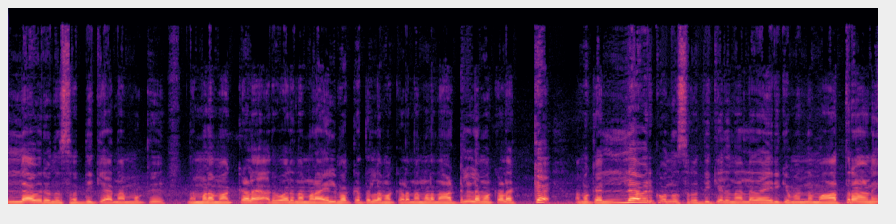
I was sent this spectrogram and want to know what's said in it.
എല്ലാവരും ഒന്ന് ശ്രദ്ധിക്കുക. നമുക്ക് നമ്മളെ മക്കളെ അതുപോലെ നമ്മളെ അയൽമക്കത്തുള്ള മക്കളെ നമ്മളെ നാട്ടിലുള്ള മക്കളൊക്കെ നമുക്ക് എല്ലാവർക്കും ഒന്ന് ശ്രദ്ധിക്കൽ നല്ലതായിരിക്കുമെന്ന് മാത്രമാണ്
